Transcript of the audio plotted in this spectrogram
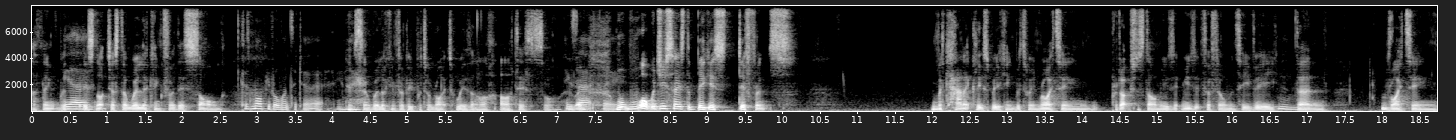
I think yeah. it's not just that we're looking for this song. Because more people want to do it. You know? So we're looking for people to write with our artists or exactly. What would you say is the biggest difference, mechanically speaking, between writing production style music, music for film and TV, mm. than writing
